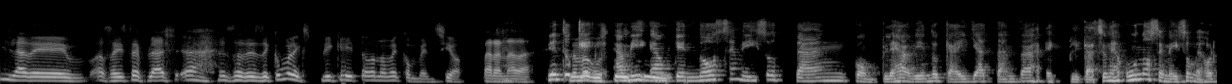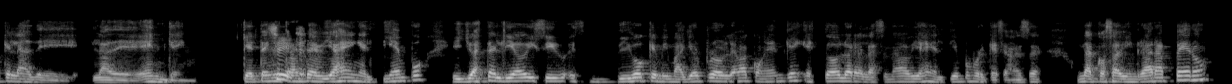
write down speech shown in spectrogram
Y la de, o sea, este Flash, ah, o sea, desde cómo le expliqué y todo no me convenció para nada. Siento que a mí, aunque no se me hizo tan compleja viendo que hay ya tantas explicaciones, uno se me hizo mejor que la de, la de Endgame que técnicamente sí. viaje en el tiempo y yo hasta el día de hoy sigo, digo que mi mayor problema con Endgame es todo lo relacionado a viaje en el tiempo porque se hace una cosa bien rara, pero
